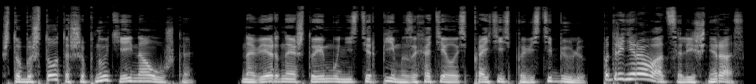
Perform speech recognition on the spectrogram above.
чтобы что-то шепнуть ей на ушко. Наверное, что ему нестерпимо захотелось пройтись по вестибюлю, потренироваться лишний раз.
